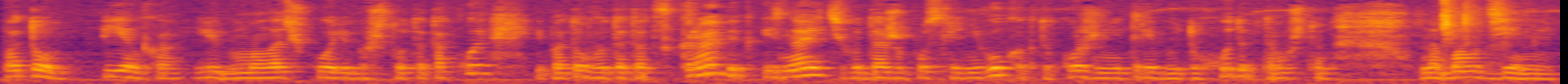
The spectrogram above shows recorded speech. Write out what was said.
потом пенка, либо молочко, либо что-то такое, и потом вот этот скрабик. И знаете, вот даже после него как-то кожа не требует ухода, потому что он, он обалденный.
